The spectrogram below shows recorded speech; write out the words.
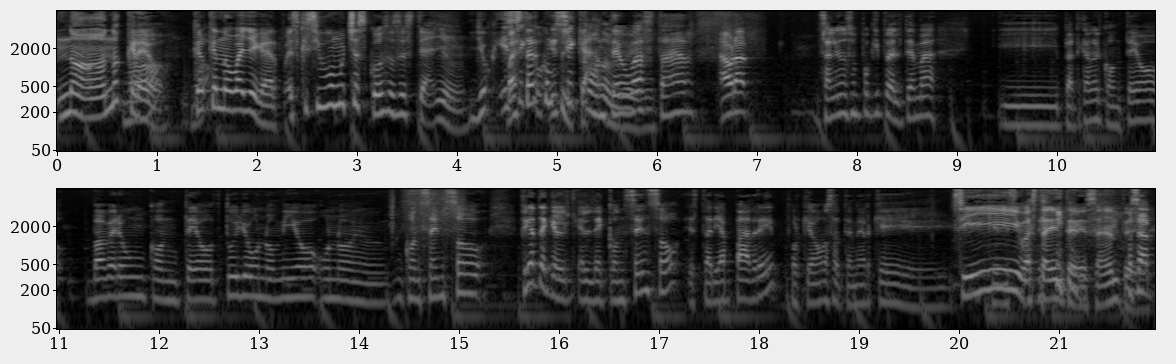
No, no creo. Creo ¿No? que no va a llegar. Es que sí hubo muchas cosas este año. Yo, va a estar co- ese complicado. conteo va a estar. Ahora, saliéndonos un poquito del tema y platicando el conteo, va a haber un conteo tuyo, uno mío, uno un consenso. Fíjate que el, el de consenso estaría padre porque vamos a tener que. Sí, que va a estar interesante. o sea,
